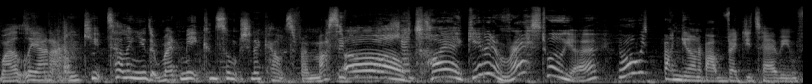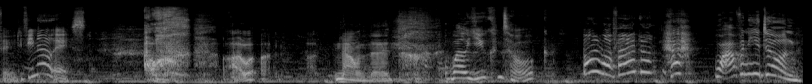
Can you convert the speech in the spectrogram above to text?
Well, Leanne, I do keep telling you that red meat consumption accounts for a massive Oh, proportion. Toyah, give it a rest, will you? You're always banging on about vegetarian food. Have you noticed? Oh, I, I, now and then. Well, you can talk. What have I done? Huh, what haven't you done?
